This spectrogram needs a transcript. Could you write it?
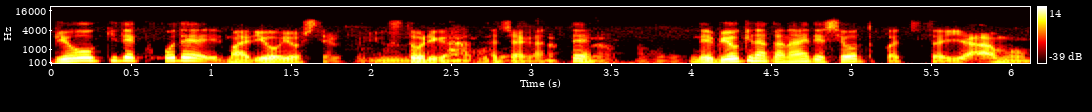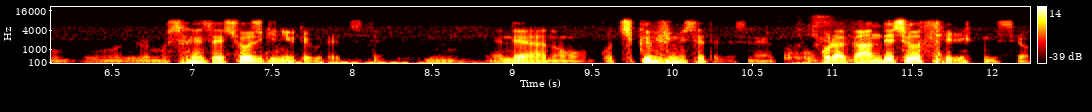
病気でここでまあ療養してるというストーリーが立ち上がって、なるほど。で病気なんかないですよとかって言ったらいやもう先生正直に言ってくれっつって。うん。であのこう乳首見せてですねここれはがんでしょ？って言うんですよ。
